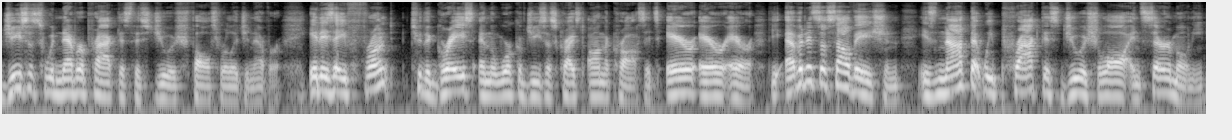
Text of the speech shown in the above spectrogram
Jesus would never practice this Jewish false religion ever. It is a front to the grace and the work of Jesus Christ on the cross. It's error, error, error. The evidence of salvation is not that we practice Jewish law and ceremony,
